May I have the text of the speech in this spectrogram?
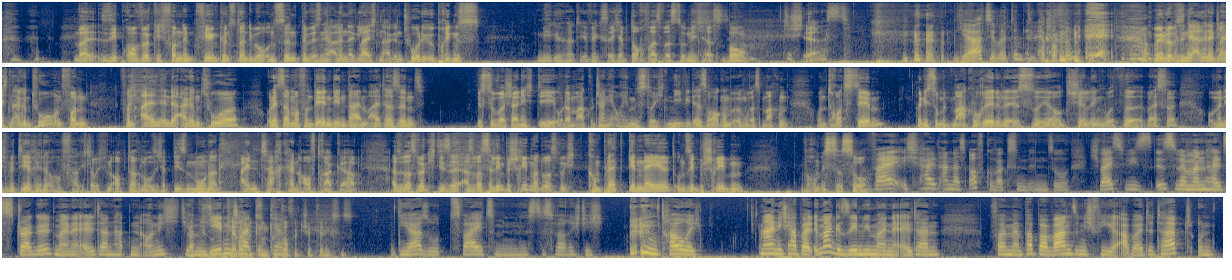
weil sie braucht wirklich von den vielen Künstlern, die bei uns sind, ne, wir sind ja alle in der gleichen Agentur, die übrigens mir gehört, ihr Wichser. Ich habe doch was, was du nicht hast. Boom. Du stinkst. Ja, sie weiter mit den Kartoffeln. Auf jeden Fall, wir sind ja alle in der gleichen Agentur und von, von allen in der Agentur, oder ich sag mal von denen, die in deinem Alter sind, bist du wahrscheinlich die, oder Marco Gianni auch, ihr müsst euch nie wieder Sorgen um irgendwas machen. Und trotzdem, wenn ich so mit Marco rede, der ist so, yo, chilling with the, weißt du? Und wenn ich mit dir rede, oh fuck, ich glaube, ich bin obdachlos. Ich habe diesen Monat einen Tag keinen Auftrag gehabt. Also du hast wirklich diese, also was Salim beschrieben hat, du hast wirklich komplett genailt und sie beschrieben. Warum ist das so? Weil ich halt anders aufgewachsen bin. So. Ich weiß, wie es ist, wenn man halt struggelt. Meine Eltern hatten auch nicht. Die Habt haben ihr so jeden Keller Tag mit so einem. Kartoffelchip wenigstens? Ja, so zwei zumindest. Das war richtig traurig. Nein, ich habe halt immer gesehen, wie meine Eltern, vor allem mein Papa, wahnsinnig viel gearbeitet hat und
